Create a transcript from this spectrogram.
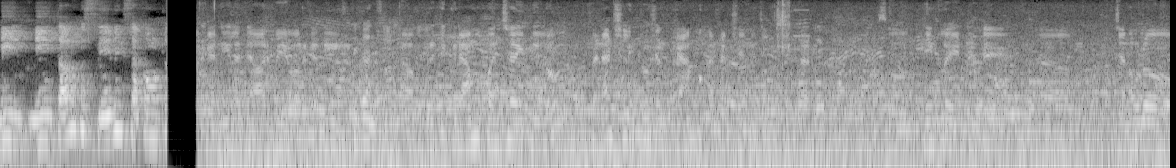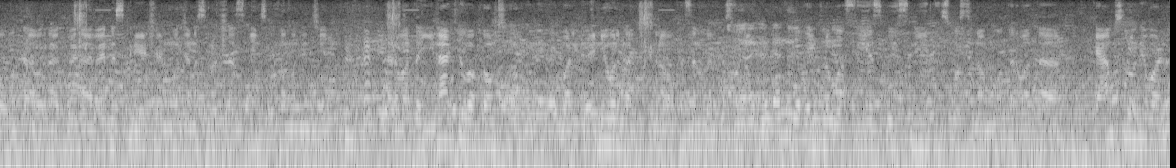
మీ మీ తాలూకు సేవింగ్స్ అకౌంట్ కానీ లేకపోతే ఆర్బీఐ వారు కానీ ప్రతి గ్రామ పంచాయతీలో ఫైనాన్షియల్ ఇంక్లూజన్ క్యాంప్ కండక్ట్ చేయమని చెప్పారు సో దీంట్లో ఏంటంటే జనంలో ఒక రకమైన అవేర్నెస్ క్రియేట్ చేయడము జన సురక్ష స్కీమ్స్కి సంబంధించి తర్వాత ఇనాక్టివ్ అకౌంట్స్ వాళ్ళకి రెన్యువల్ కల్పించిన అవకాశాన్ని కల్పిస్తున్నాము దీంట్లో మా సిఎస్పీస్ని తీసుకొస్తున్నాము తర్వాత క్యాంప్స్లోనే వాళ్ళు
